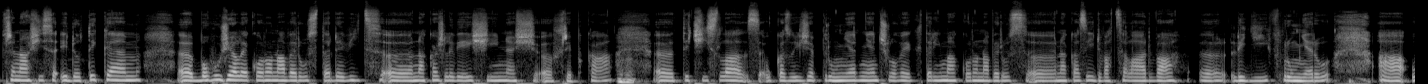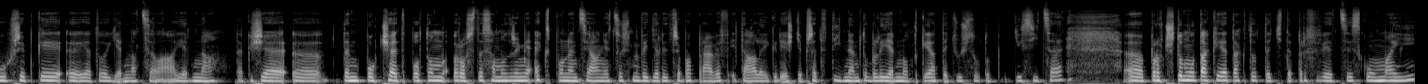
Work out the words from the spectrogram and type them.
přenáší se i dotykem. Bohužel je koronavirus tedy víc nakažlivější než chřipka. Uh-huh. Ty čísla se ukazují, že průměrně člověk, který má koronavirus, nakazí 2,2 lidí v průměru a u chřipky je to 1,1. Takže ten počet potom roste samozřejmě exponenciálně, což jsme viděli třeba právě v Itálii, kdy ještě před týdnem to byly jednotky a teď už jsou to tisíce. Eh, proč tomu tak je, tak to teď teprve věci zkoumají.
